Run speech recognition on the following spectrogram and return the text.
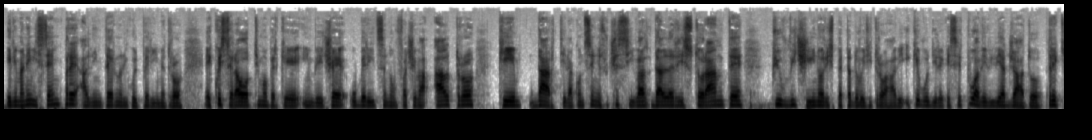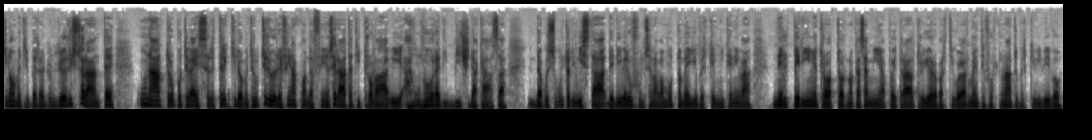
e rimanevi sempre all'interno di quel perimetro. E questo era ottimo perché invece Uber Eats non faceva altro che darti la consegna successiva dal ristorante più vicino rispetto a dove ti trovavi, il che vuol dire che se tu avevi viaggiato 3 km per raggiungere il ristorante, un altro poteva essere 3 km ulteriore fino a quando a fine serata ti trovavi a un'ora di bici da casa. Da questo punto di vista Deliveroo funzionava molto meglio perché mi teneva nel perimetro attorno a casa mia, poi tra l'altro io ero particolarmente fortunato perché vivevo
